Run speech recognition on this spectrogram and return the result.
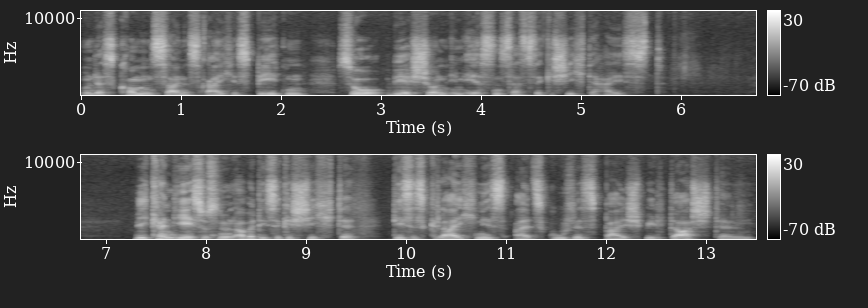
und das Kommen seines Reiches beten, so wie es schon im ersten Satz der Geschichte heißt. Wie kann Jesus nun aber diese Geschichte dieses Gleichnis als gutes Beispiel darstellen.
